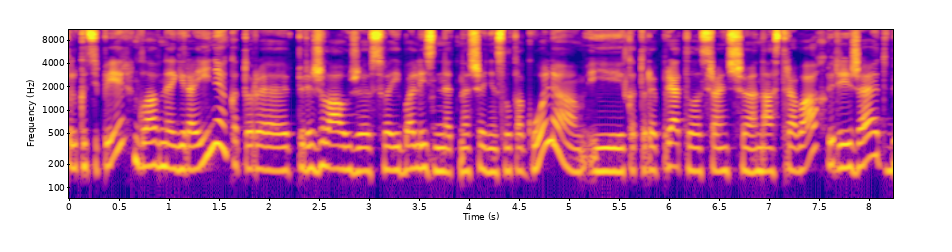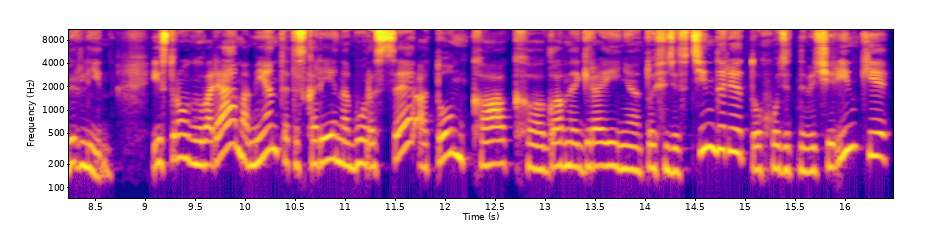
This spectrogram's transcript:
только теперь главная героиня, которая пережила уже свои болезненные отношения с алкоголем и которая пряталась раньше на островах, переезжает в Берлин. И, строго говоря, «Момент» — это скорее набор эссе эссе о том, как э, главная героиня то сидит в Тиндере, то ходит на вечеринки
